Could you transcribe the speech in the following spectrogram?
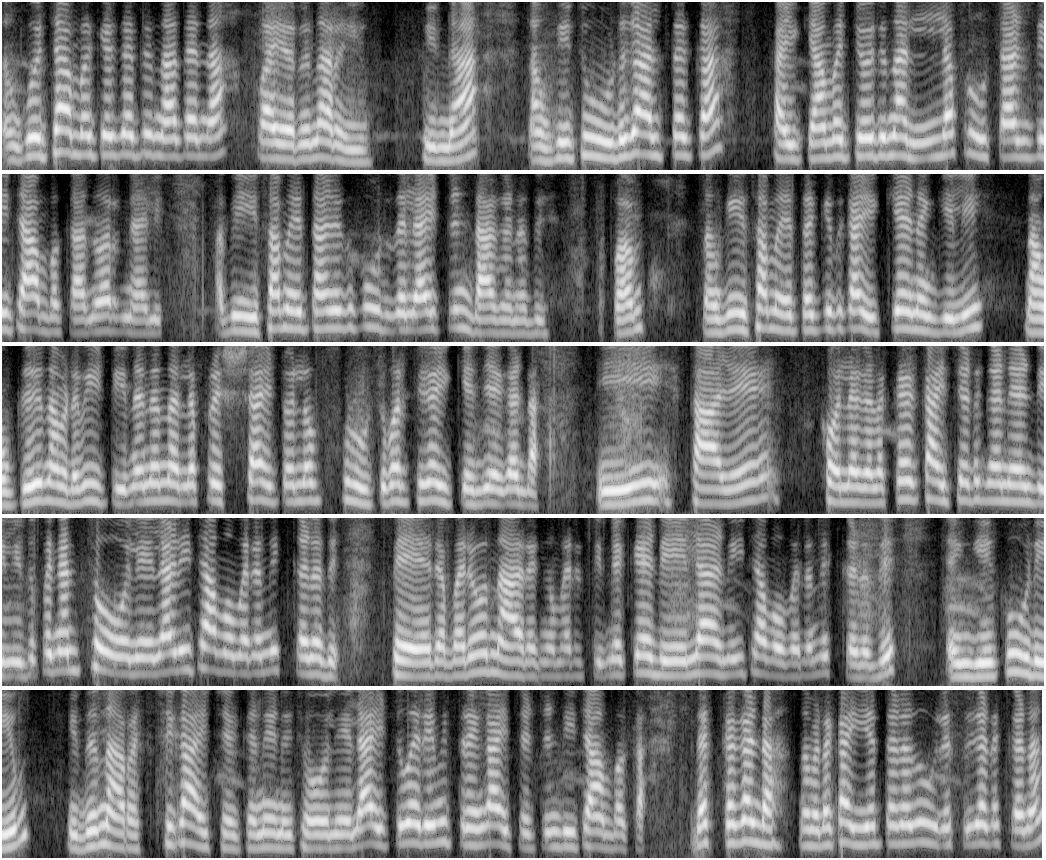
നമുക്ക് ഒരു ചാമ്പക്കൊക്കെ തിന്നാൽ തന്നെ വയറ് നിറയും. പിന്നെ നമുക്ക് ഈ ചൂട് കാലത്തൊക്കെ കഴിക്കാൻ പറ്റിയ ഒരു നല്ല ഫ്രൂട്ടാണ് ഈ ചാമ്പക്ക എന്ന് പറഞ്ഞാൽ. അപ്പൊ ഈ സമയത്താണ് ഇത് കൂടുതലായിട്ട് ഉണ്ടാകണത്. അപ്പം നമുക്ക് ഈ സമയത്തൊക്കെ ഇത് കഴിക്കുകയാണെങ്കിൽ നമുക്ക് നമ്മുടെ വീട്ടിൽ നിന്ന് തന്നെ നല്ല ഫ്രഷ് ആയിട്ടുള്ള ഫ്രൂട്ട് പറിച്ച് കഴിക്കുകയും ചെയ്യാം കണ്ട. ഈ താഴെ കൊലകളൊക്കെ കഴിച്ചെടുക്കണ്ടില്ല ഇതിപ്പോ ഞാൻ ചോലയിലാണ് ഈ ചാമമരം നിക്കണത്. പേരമരവും നാരങ്ങ മരത്തിന്റെ ഒക്കെ ഇടയിലാണ് ഈ ചാമമരം നിക്കണത്. എങ്കിൽ കൂടിയും ഇത് നിറച്ച് കായ്ച്ചേക്കണേണ് ചോലയിലായിട്ട് വരെയും ഇത്രയും കായ്ച്ചിട്ടുണ്ട് ഈ ചാമ്പക്ക. ഇതൊക്കെ കണ്ട നമ്മുടെ കൈ എത്തണ ദൂരത്ത് കിടക്കണ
